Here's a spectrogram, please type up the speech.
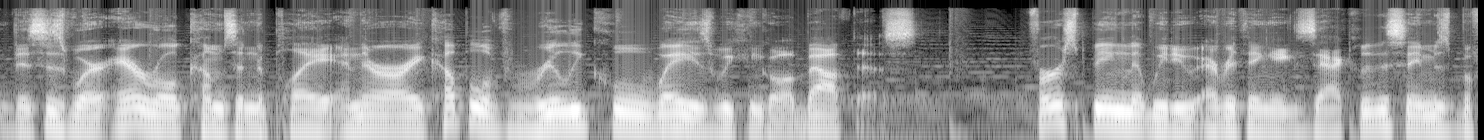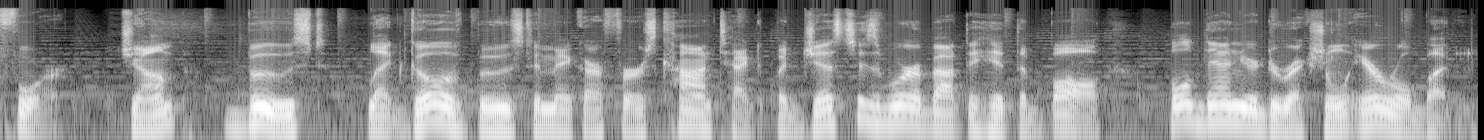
This is where air roll comes into play and there are a couple of really cool ways we can go about this. First being that we do everything exactly the same as before. Jump, boost, let go of boost and make our first contact, but just as we're about to hit the ball, hold down your directional air roll button.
